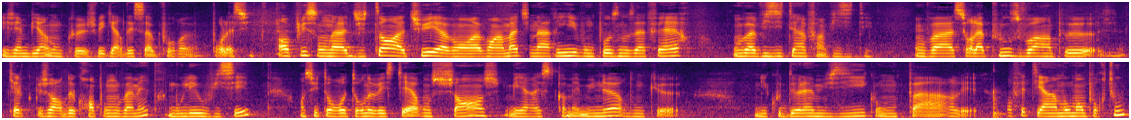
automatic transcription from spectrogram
j'aime bien, donc euh, je vais garder ça pour, euh, pour la suite. En plus, on a du temps à tuer avant, avant un match. On arrive, on pose nos affaires, on va visiter, enfin visiter. On va sur la pelouse voir un peu quel genre de crampons on va mettre, moulé ou vissé. Ensuite, on retourne au vestiaire, on change, mais il reste quand même une heure, donc euh, on écoute de la musique, on parle. En fait, il y a un moment pour tout.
